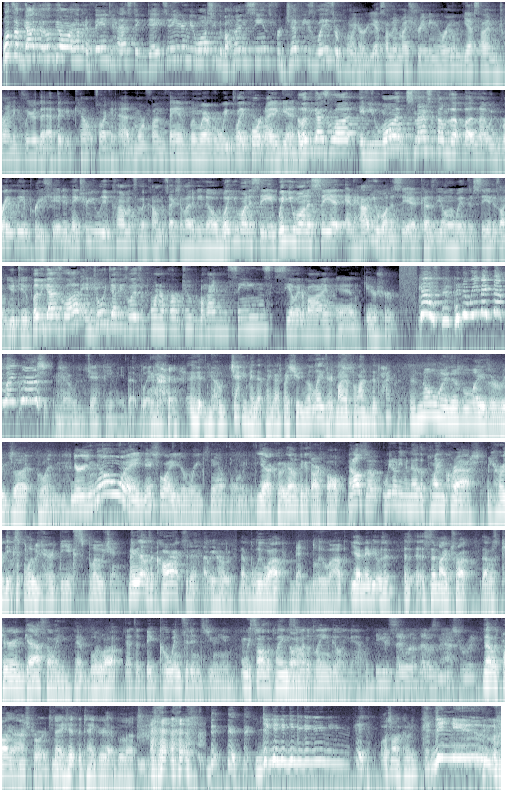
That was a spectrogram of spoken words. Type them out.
What's up guys, I hope you all are having a fantastic day. Today you're going to be watching the behind the scenes for Jeffy's laser pointer. Yes, I'm in my streaming room. Yes, I'm trying to clear the Epic account so I can add more fun fans whenever we play Fortnite again. I love you guys a lot. If you want, smash the thumbs up button. I would greatly appreciate it. Make sure you leave comments in the comment section letting me know what you want to see, when you want to see it, and how you want to see it because the only way to see it is on YouTube. Love you guys a lot. Enjoy Jeffy's laser pointer part two behind the scenes. See you later, bye, and Gator shirt. Guys, did we make that plane crash? No, Jeffy made that plane crash. Uh, no, Jeffy made that plane crash by shooting the laser. It might have blinded the pilot. There's no way this laser reached that plane. There's no way this laser reached that plane. Yeah, Cody, I don't think it's our fault. And also, we don't even know the plane crashed. We heard the explosion. We explosion. heard the explosion Maybe that was a car accident that we heard that blew up. that blew up. Yeah, maybe it was a, a, a semi truck that was carrying gasoline and it blew up. That's a big coincidence, Junior. We saw the plane We going. saw up. the plane going down. You could say, what if that was an asteroid? That was probably an asteroid that hit the tanker that blew up. What's wrong, Cody? the new.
